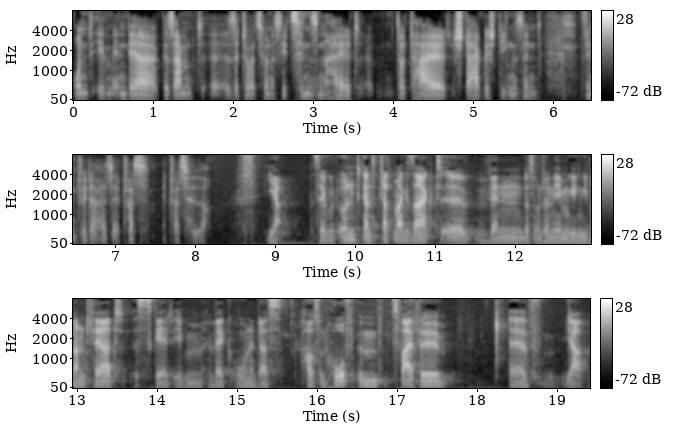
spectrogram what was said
und eben in der Gesamtsituation, dass die Zinsen halt äh, total stark gestiegen sind, sind wir da also etwas, etwas höher. Ja, sehr gut. Und ganz platt mal gesagt, äh, wenn das Unternehmen gegen die Wand fährt, ist das Geld eben weg, ohne dass Haus und Hof im Zweifel äh, ja,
